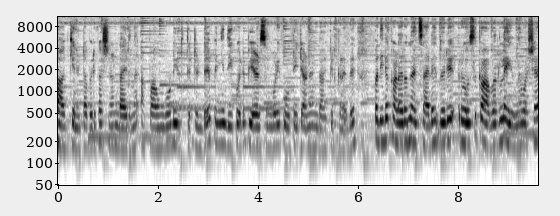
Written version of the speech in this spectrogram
ബാക്കിയാണ് കേട്ടോ അപ്പോൾ ഒരു കഷ്ണം ഉണ്ടായിരുന്നു. അപ്പോൾ അതും കൂടി എടുത്തിട്ടുണ്ട്. അപ്പം ഇനി ഇതിലേക്ക് ഒരു പിയേഴ്സും കൂടി കൂട്ടിയിട്ടാണ് ഉണ്ടാക്കിയെടുക്കുന്നത് അപ്പോൾ ഇതിന്റെ എന്ന് വെച്ചാൽ ഇതൊരു റോസ് കവറിലായിരുന്നു പക്ഷേ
